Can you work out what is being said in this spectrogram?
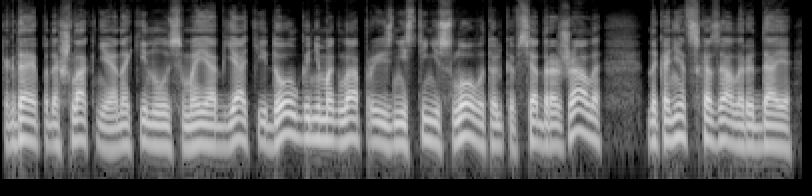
Когда я подошла к ней, она кинулась в мои объятия и долго не могла произнести ни слова, только вся дрожала, наконец сказала, рыдая, —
